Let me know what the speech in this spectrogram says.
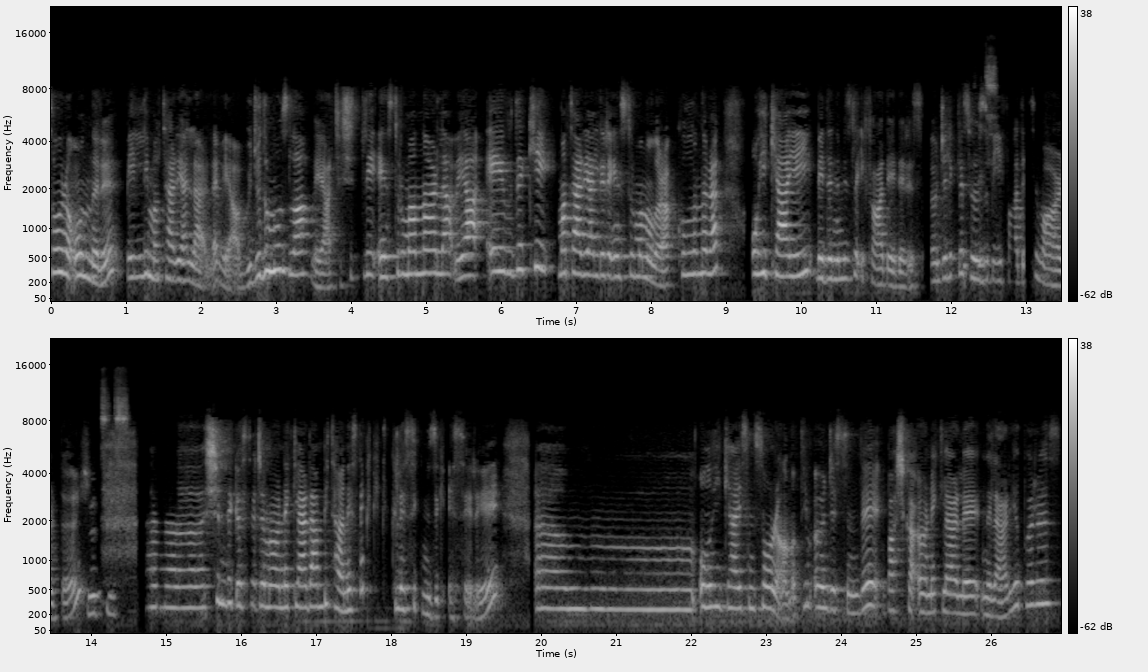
Sonra onları belli materyallerle veya vücudumuzla veya çeşitli enstrümanlarla veya evdeki materyalleri enstrüman olarak kullanarak o hikayeyi bedenimizle ifade ederiz. Öncelikle sözlü bir ifadesi vardır. Ee, Şimdi göstereceğim örneklerden bir tanesi de bir klasik müzik eseri. Ee, Onun hikayesini sonra anlatayım. Öncesinde başka örneklerle neler yaparız?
